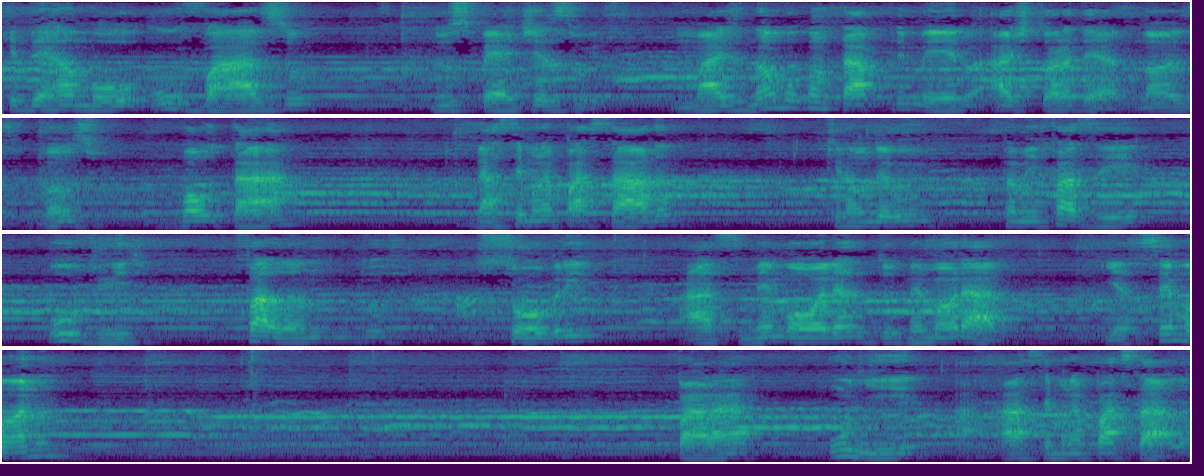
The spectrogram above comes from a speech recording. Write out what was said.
que derramou o vaso nos pés de Jesus. Mas não vou contar primeiro a história dela. Nós vamos voltar da semana passada, que não deu para mim fazer o vídeo falando sobre as memórias do memorável. E essa semana, para unir a semana passada,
